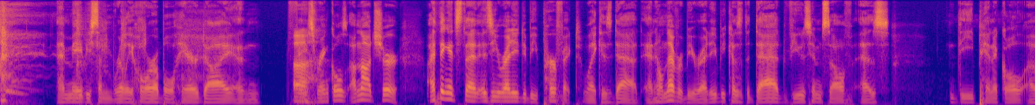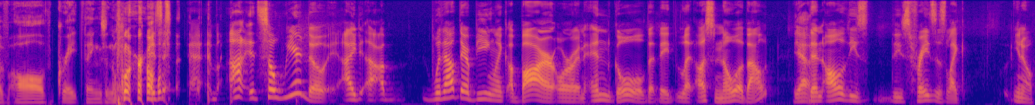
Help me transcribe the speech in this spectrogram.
and maybe some really horrible hair dye and face wrinkles? I'm not sure. I think it's that is he ready to be perfect like his dad? And he'll never be ready because the dad views himself as the pinnacle of all great things in the world. It's, uh, uh, it's so weird though. I uh, without there being like a bar or an end goal that they let us know about. Yeah. Then all of these these phrases like, you know,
